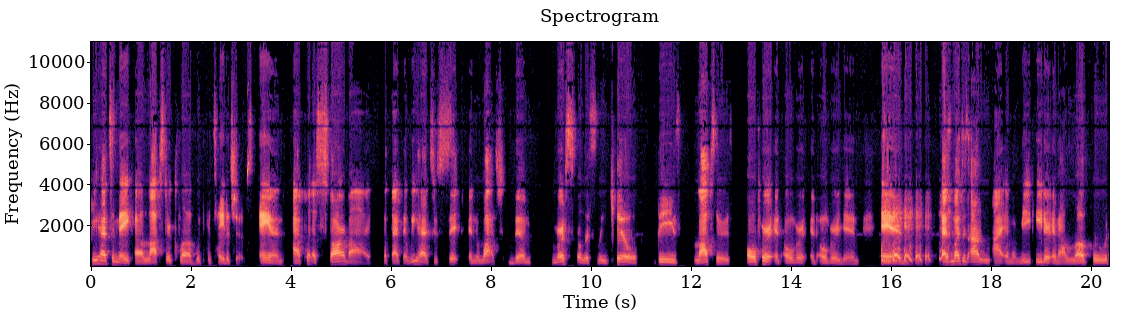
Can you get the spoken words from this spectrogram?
he had to make a lobster club with potato chips. And I put a star by the fact that we had to sit and watch them mercilessly kill these lobsters over and over and over again. And as much as I I am a meat eater and I love food,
